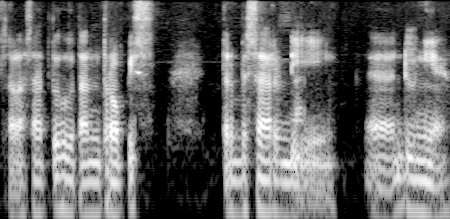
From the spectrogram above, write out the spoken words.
salah satu hutan tropis terbesar di uh, dunia.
